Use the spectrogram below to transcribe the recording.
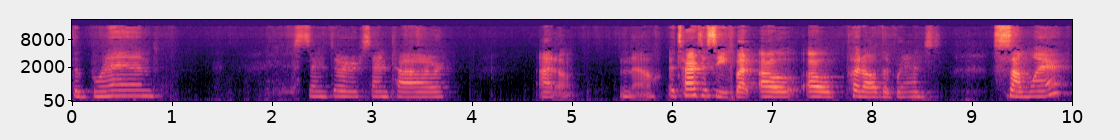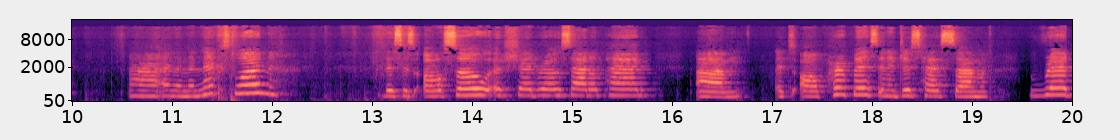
the brand Center Centaur. I don't no, it's hard to see, but I'll I'll put all the brands somewhere. Uh, and then the next one, this is also a Shedrow saddle pad. Um, it's all purpose and it just has some red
